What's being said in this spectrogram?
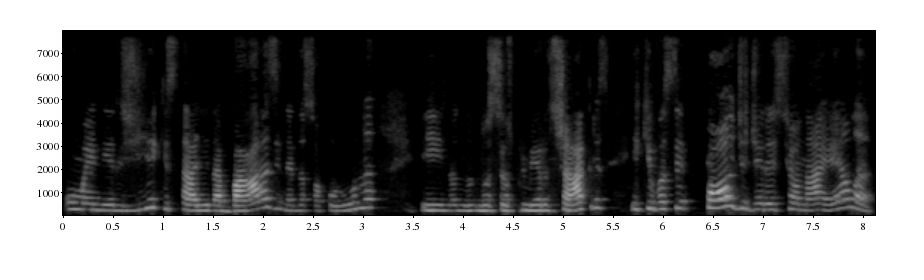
uma energia que está ali na base né, da sua coluna e no, nos seus primeiros chakras e que você pode direcionar ela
